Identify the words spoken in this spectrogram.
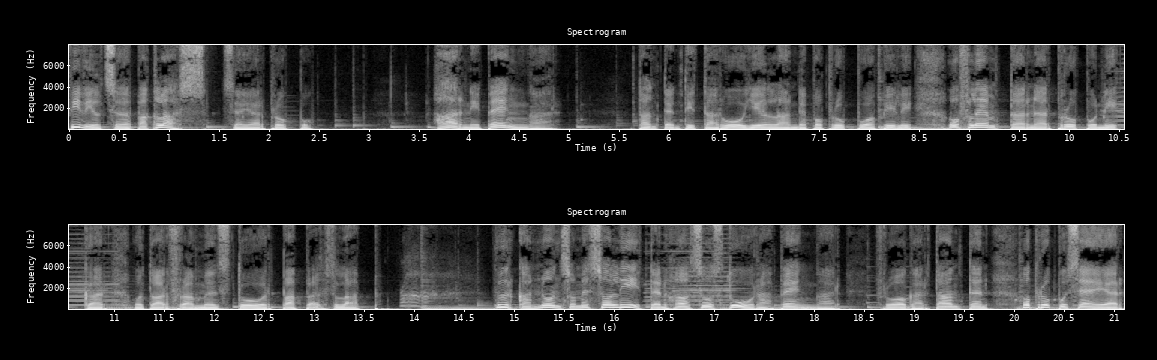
Vi vill köpa glass, säger Proppo. Har ni pengar? Tanten tittar ogillande på Proppo och Pili och flämtar när Proppo nickar och tar fram en stor papperslapp. Hur kan någon som är så liten ha så stora pengar? frågar tanten och Proppo säger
